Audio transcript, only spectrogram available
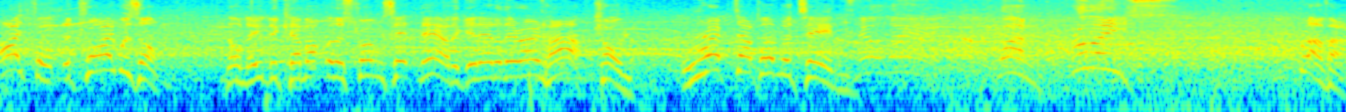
I thought the try was on. They'll need to come up with a strong set now to get out of their own half. Coleman wrapped up on the 10. One, release. Bravo.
